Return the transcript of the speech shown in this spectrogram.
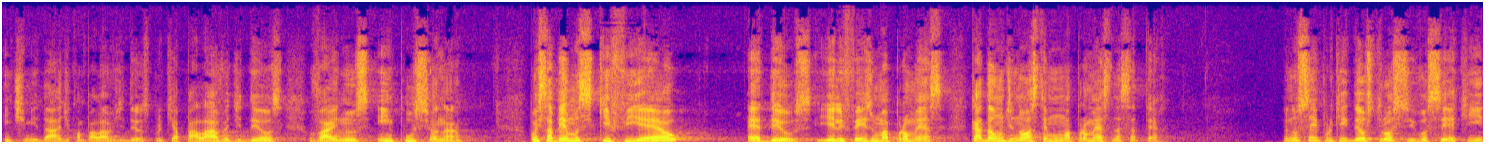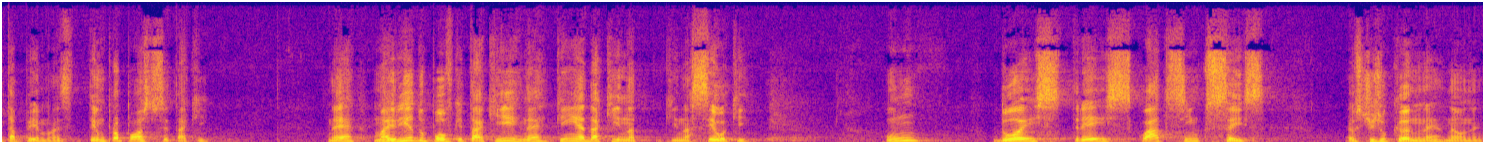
intimidade com a palavra de Deus, porque a palavra de Deus vai nos impulsionar. Pois sabemos que fiel é Deus e ele fez uma promessa. Cada um de nós tem uma promessa nessa terra. Eu não sei por que Deus trouxe você aqui em Itapema, mas tem um propósito você estar aqui. Né? A maioria do povo que está aqui, né? quem é daqui, na, que nasceu aqui? Um, dois, três, quatro, cinco, seis. É os tijucanos, né? Não, né?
